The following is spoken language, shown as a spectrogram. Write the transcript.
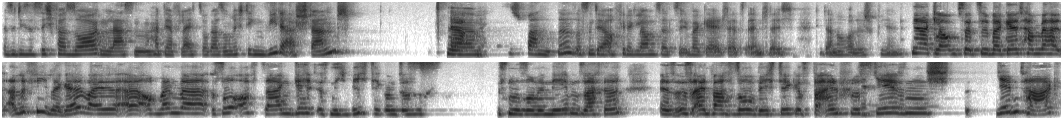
also dieses sich versorgen lassen hat ja vielleicht sogar so einen richtigen Widerstand. Ja. Ähm, das ist spannend, ne? Das sind ja auch viele Glaubenssätze über Geld letztendlich, die da eine Rolle spielen. Ja, Glaubenssätze über Geld haben wir halt alle viele, gell? Weil äh, auch wenn wir so oft sagen, Geld ist nicht wichtig und das ist, ist nur so eine Nebensache, es ist einfach so wichtig. Es beeinflusst ja. jeden, jeden Tag.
